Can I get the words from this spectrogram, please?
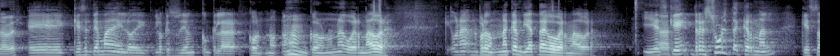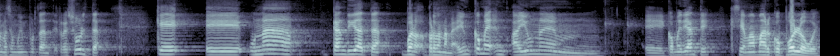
A ver. eh, que es el tema de lo, de lo que sucedió con, con, no, con una gobernadora. Una, perdón, una candidata a gobernadora. Y es Ah, que sí. resulta, carnal, que esto me hace muy importante, resulta que eh, una candidata, bueno, perdóname, hay un, come- hay un em, eh, comediante que se llama Marco Polo, güey.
